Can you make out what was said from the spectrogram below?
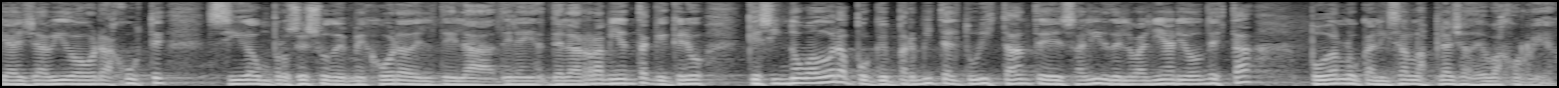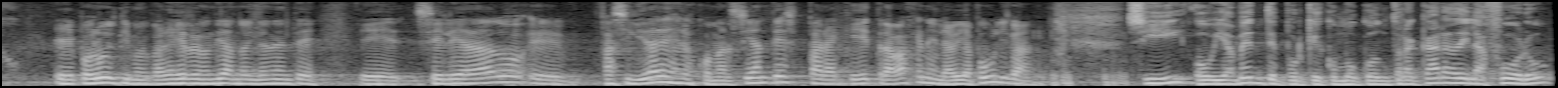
que haya habido ahora ajuste siga un proceso de mejora de, la, de la herramienta que creo que es innovadora porque permite al turista antes de salir del balneario donde está poder localizar las playas de bajo riesgo. Eh, por último, para ir redondeando, Intendente, eh, ¿se le ha dado eh, facilidades a los comerciantes para que trabajen en la vía pública? Sí, obviamente, porque como contracara del aforo,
